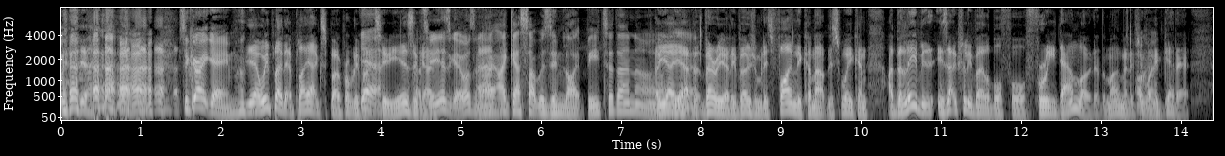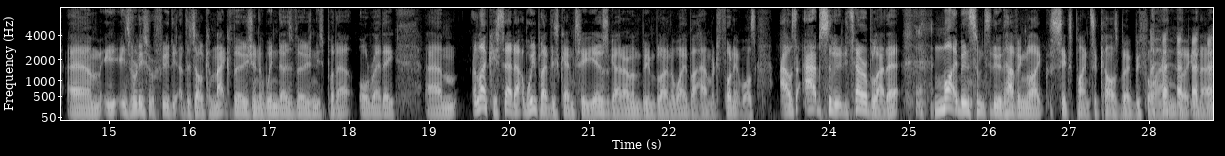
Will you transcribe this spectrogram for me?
it's a great game. Yeah, we played it at Play Expo probably about Yeah. two years About ago. Two years ago, wasn't it? I, I guess that was in like beta then. Or, Oh, yeah, yeah, but very early version, but it's finally come out this week, and I believe it is actually available for free download at the moment if you want to get it. Um, it's released for free. There's like a Mac version, a Windows version he's put out already. Um, and like you said, uh, we played this game two years ago, and I remember being blown away by how much fun it was. I was absolutely terrible at it. Might have been something to do with having like six pints of Carlsberg beforehand, but you know,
